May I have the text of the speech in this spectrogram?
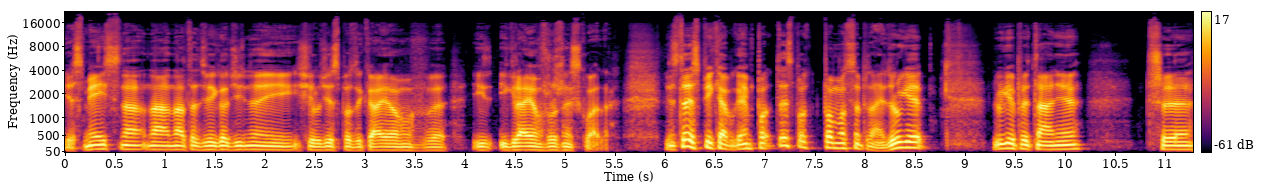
jest miejsc na, na, na te dwie godziny i się ludzie spotykają w, i, i grają w różnych składach. Więc to jest pick-up game. To jest po, pomocne pytanie. Drugie, drugie pytanie, czy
